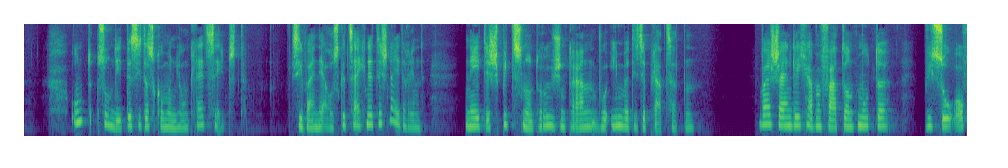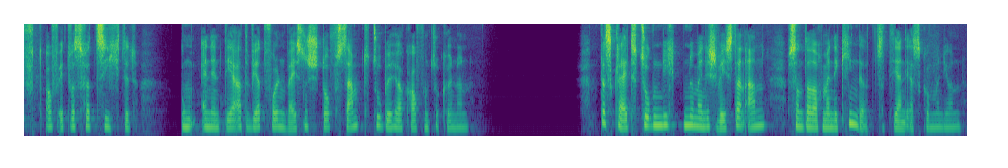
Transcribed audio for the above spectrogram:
Und so nähte sie das Kommunionkleid selbst. Sie war eine ausgezeichnete Schneiderin, nähte Spitzen und Rüschen dran, wo immer diese Platz hatten. Wahrscheinlich haben Vater und Mutter, wie so oft, auf etwas verzichtet um einen derart wertvollen weißen Stoff samt Zubehör kaufen zu können. Das Kleid zogen nicht nur meine Schwestern an, sondern auch meine Kinder zu deren Erstkommunion.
